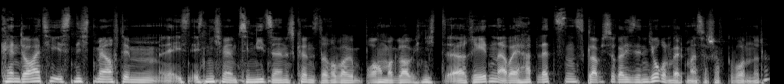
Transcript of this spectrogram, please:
Ken Doherty ist nicht mehr auf dem, ist, ist nicht mehr im Zenit seines Könnens. Darüber brauchen wir, glaube ich, nicht äh, reden. Aber er hat letztens, glaube ich, sogar die Seniorenweltmeisterschaft gewonnen, oder?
